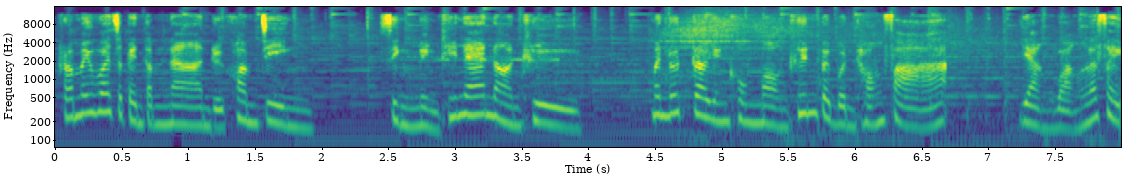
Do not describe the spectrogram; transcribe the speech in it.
เพราะไม่ว่าจะเป็นตำนานหรือความจริง สิ่งหนึ่งที่แน่นอนคือ มนุษย์เรายังคงมองขึ้นไปบนท้องฟ้า อย่างหวังและใฝ่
